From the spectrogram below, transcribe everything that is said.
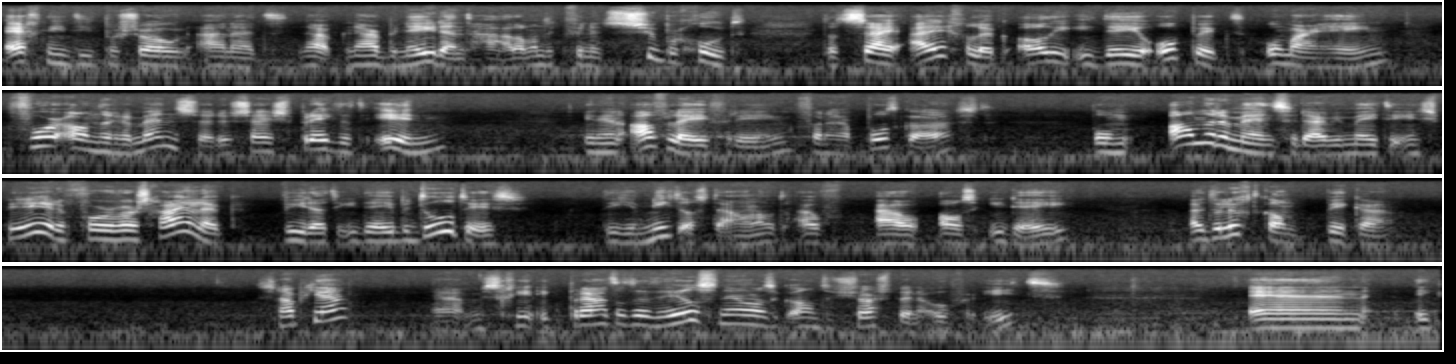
echt niet die persoon aan het naar, naar beneden aan het halen. Want ik vind het supergoed dat zij eigenlijk al die ideeën oppikt om haar heen voor andere mensen. Dus zij spreekt het in in een aflevering van haar podcast. Om andere mensen daar weer mee te inspireren. Voor waarschijnlijk wie dat idee bedoeld is. Die je niet als download of als idee uit de lucht kan pikken. Snap je? Ja, misschien. Ik praat altijd heel snel als ik enthousiast ben over iets. En ik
